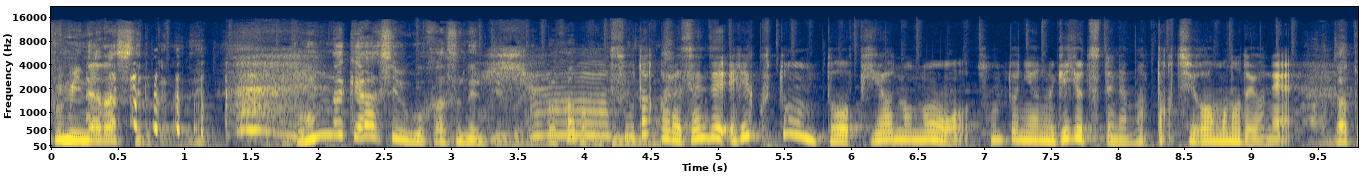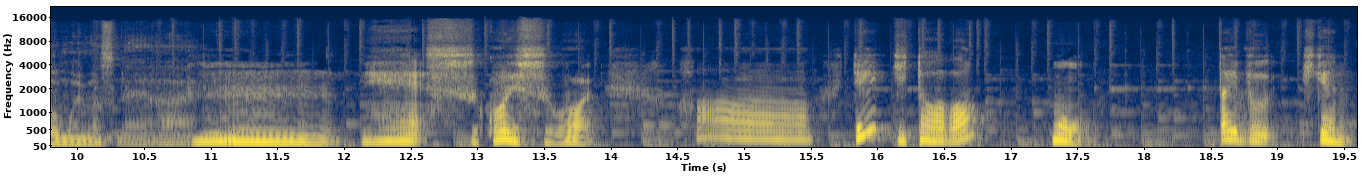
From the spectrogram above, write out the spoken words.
踏み鳴らしてるからね。どんだけ足動かすねんっていうぐらいバカバカそう、だから全然エレクトーンとピアノの本当にあの技術っていうのは全く違うものだよね。あだと思いますね。はうーん。ねえ、すごいすごい。はあ。で、ギターはもう、だいぶ弾けん、弾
